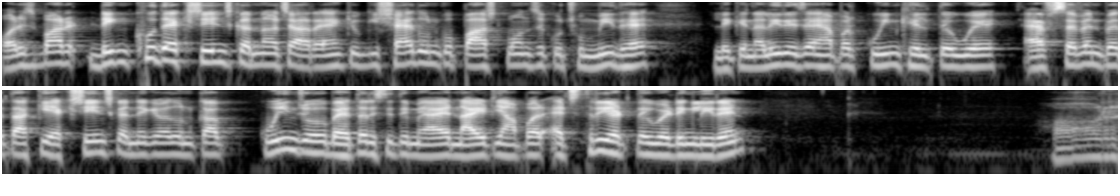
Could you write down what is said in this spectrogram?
और इस बार डिंग खुद एक्सचेंज करना चाह रहे हैं क्योंकि शायद उनको पास्ट पॉन से कुछ उम्मीद है, लेकिन अली रेजा यहाँ पर क्वीन खेलते हुए एफ़ सेवन पर ताकि एक्सचेंज करने के बाद उनका क्वीन जो है बेहतर स्थिति में आए। नाइट यहाँ पर एच थ्री हटते हुए डिंग लीरेन और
